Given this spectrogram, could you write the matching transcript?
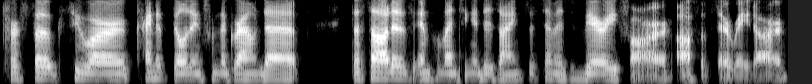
for folks who are kind of building from the ground up, the thought of implementing a design system is very far off of their radar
